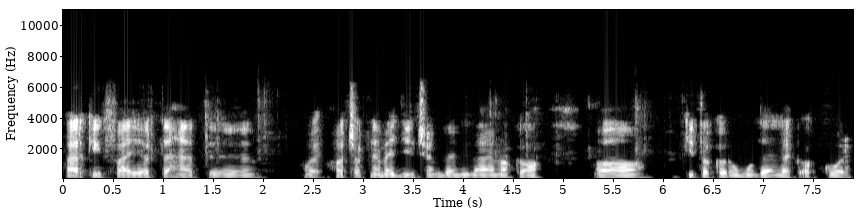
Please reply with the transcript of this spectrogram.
Arcing Fire, tehát ha csak nem egy incsen belül állnak a, a kitakaró modellek, akkor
